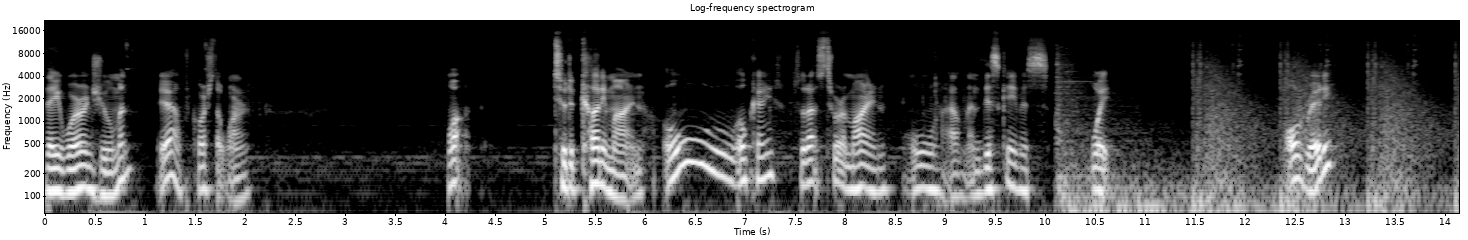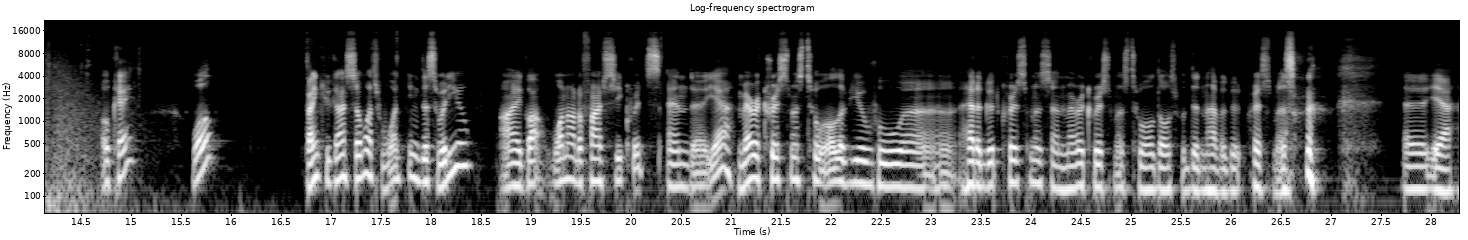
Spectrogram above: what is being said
They weren't human? Yeah, of course they weren't. What? To the cutting mine. Oh, okay. So that's to a mine. Oh, and this game is... Wait. Already? Okay. Well, thank you guys so much for watching this video. I got one out of five secrets, and uh, yeah, Merry Christmas to all of you who uh, had a good Christmas, and Merry Christmas to all those who didn't have a good Christmas. uh, yeah,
